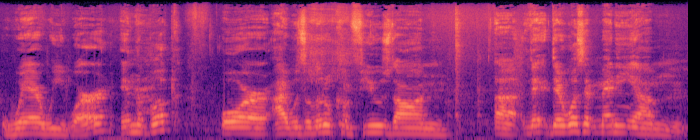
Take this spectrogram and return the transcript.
where we were in the book, or I was a little confused on. Uh, there, there wasn't many. Um,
